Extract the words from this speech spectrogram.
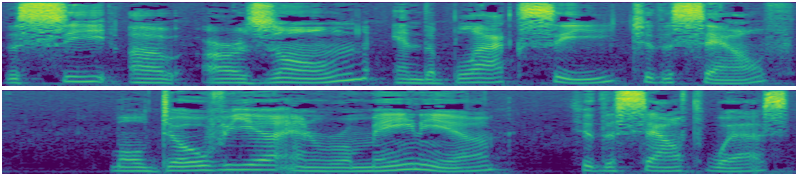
the Sea of Azov and the Black Sea to the south, Moldova and Romania to the southwest,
